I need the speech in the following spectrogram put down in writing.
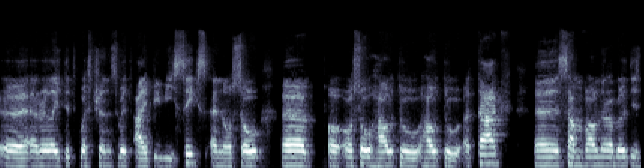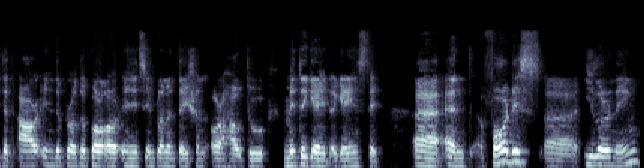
uh, related questions with IPv6 and also also how to how to attack uh, some vulnerabilities that are in the protocol or in its implementation or how to mitigate against it. Uh, and for this uh, e-learning,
